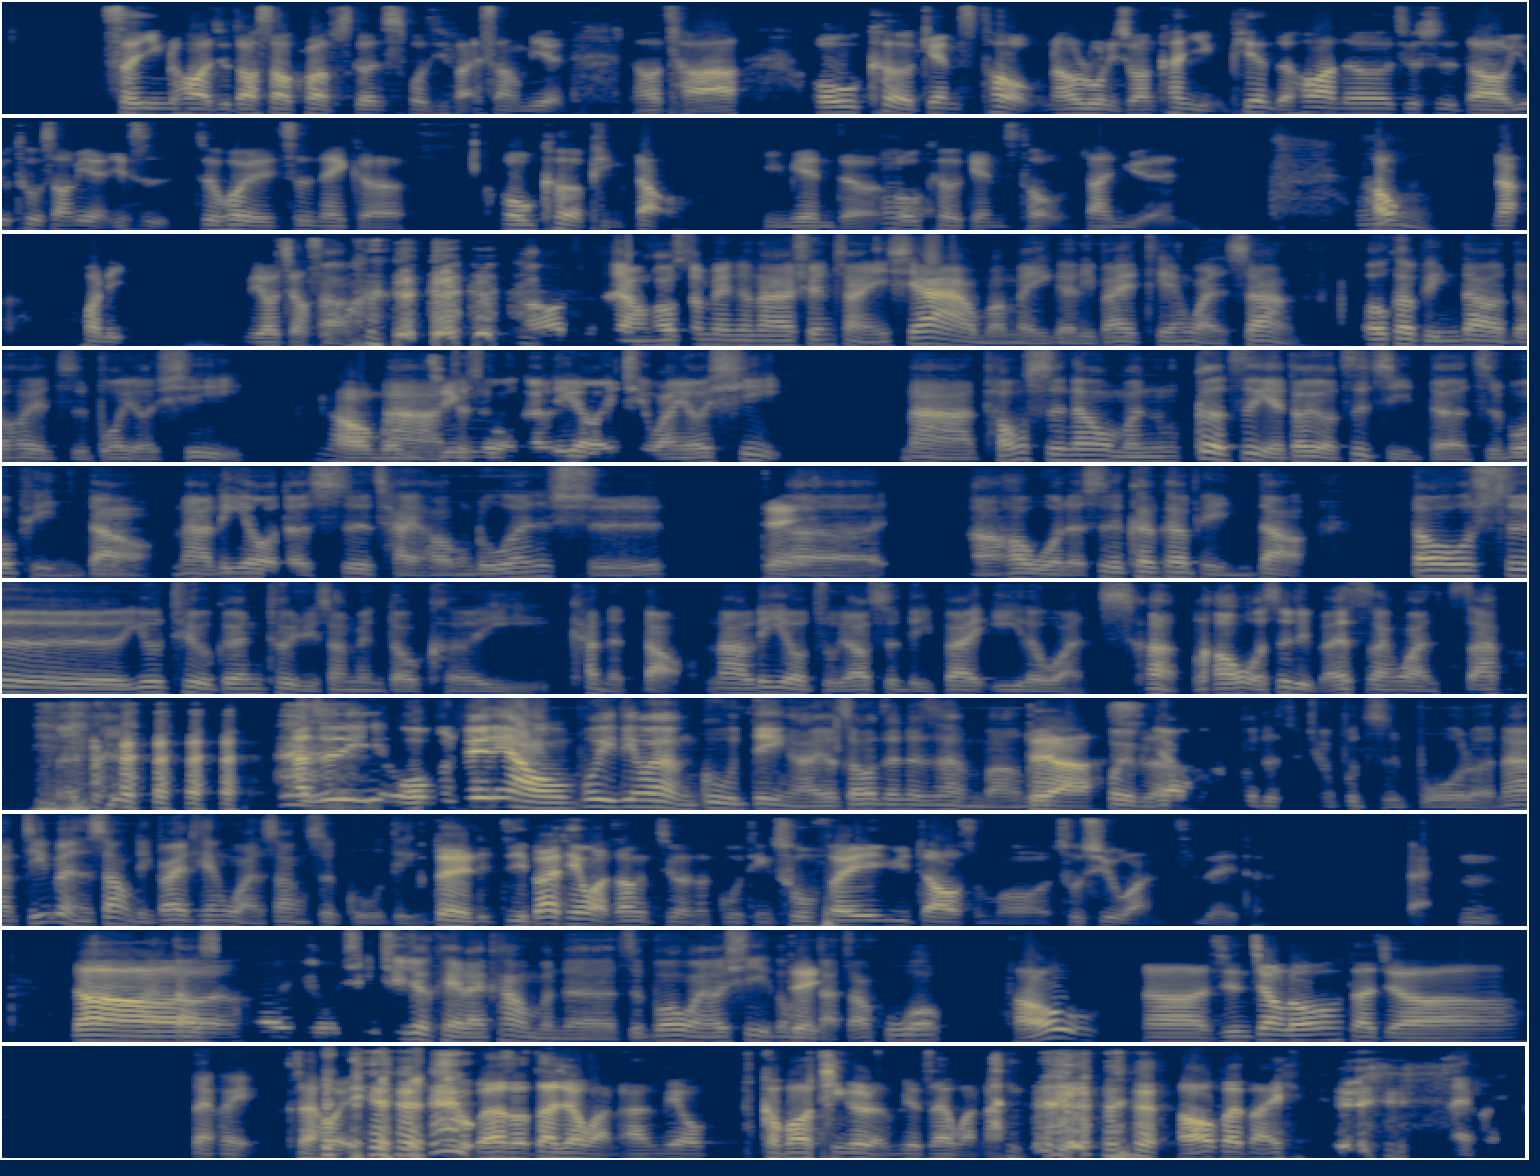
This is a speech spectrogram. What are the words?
声音的话，就到 SoundCloud 跟 Spotify 上面，然后查欧克 Games Talk。然后，如果你喜欢看影片的话呢，就是到 YouTube 上面，也是就会是那个欧克频道里面的欧克 Games Talk 单元。嗯、好，那换你，你要讲什么？然后就是想说，顺便跟大家宣传一下，我们每个礼拜天晚上。欧克频道都会直播游戏，那我们就是我跟 Leo 一起玩游戏。那同时呢，我们各自也都有自己的直播频道。嗯、那 Leo 的是彩虹卢恩石，对，呃，然后我的是科科频道，都是 YouTube 跟 Twitch 上面都可以看得到。那 Leo 主要是礼拜一的晚上，然后我是礼拜三晚上。但是我不确定啊，我不一定会很固定啊，有时候真的是很忙，对啊，会比较忙。或者是就不直播了。那基本上礼拜天晚上是固定。对，礼拜天晚上基本上固定，除非遇到什么出去玩之类的。对，嗯，那到时候有兴趣就可以来看我们的直播玩游戏，跟我们打招呼哦。好，那先这样喽，大家再会，再会。我要说大家晚安，没有搞不好听的人没有在晚安。好，拜拜，再会。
